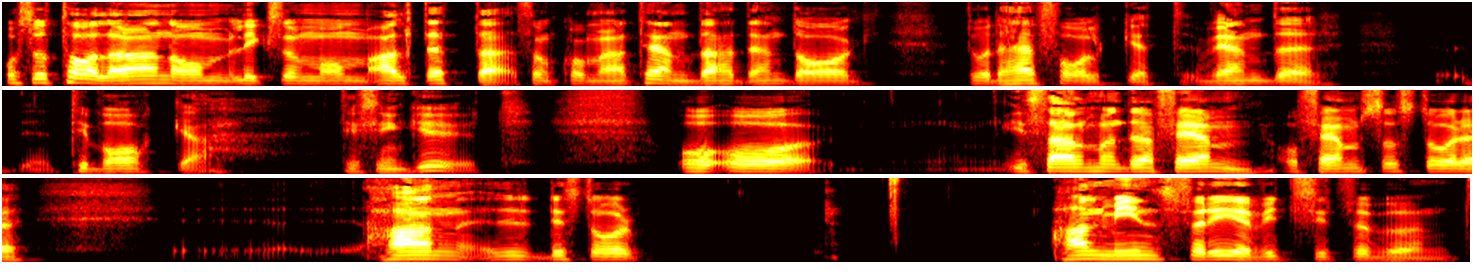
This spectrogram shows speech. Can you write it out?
Och så talar han om, liksom om allt detta som kommer att hända den dag då det här folket vänder tillbaka till sin Gud. Och, och I psalm 105 och 5 så står det, han, det står, han minns för evigt sitt förbund.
